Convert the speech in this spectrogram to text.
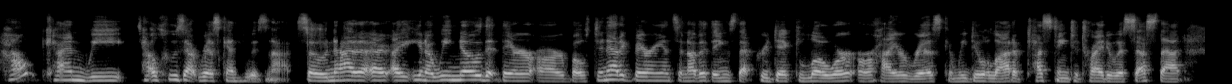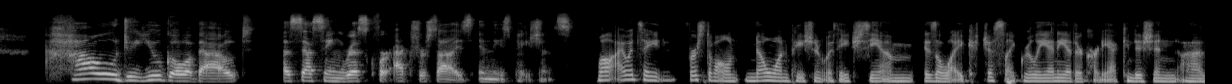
how can we tell who's at risk and who is not? So now, I, I, you know, we know that there are both genetic variants and other things that predict lower or higher risk, and we do a lot of testing to try to assess that. How do you go about assessing risk for exercise in these patients? Well, I would say, first of all, no one patient with HCM is alike, just like really any other cardiac condition. Uh,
